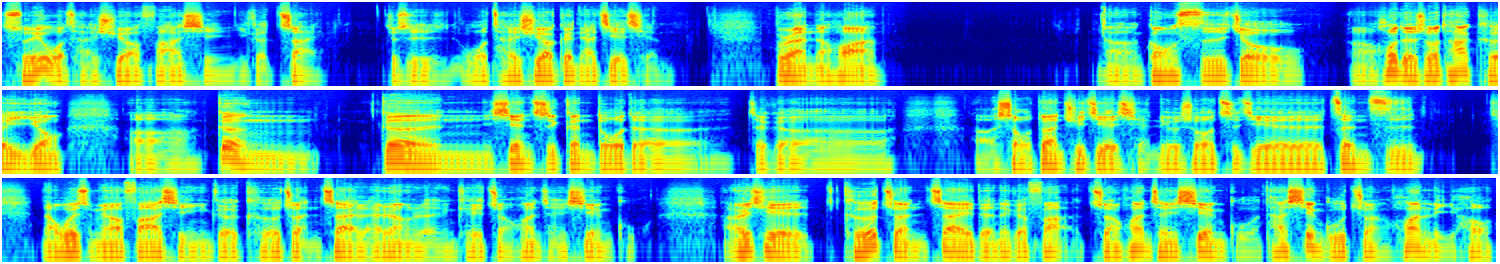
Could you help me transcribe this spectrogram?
所以我才需要发行一个债，就是我才需要跟人家借钱，不然的话，呃，公司就呃或者说他可以用呃更。更限制更多的这个呃手段去借钱，例如说直接增资。那为什么要发行一个可转债来让人可以转换成现股？而且可转债的那个发转换成现股，它现股转换了以后，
